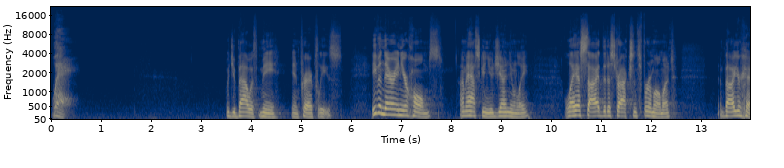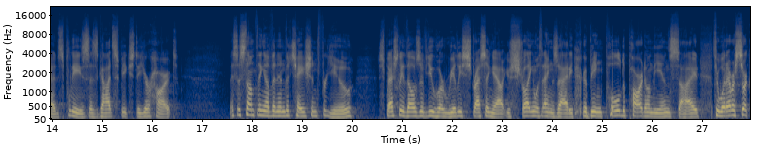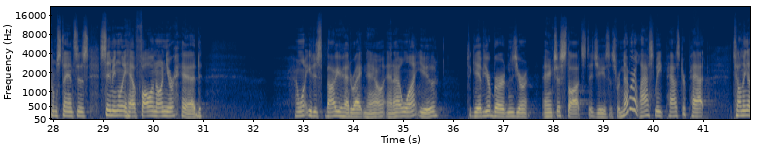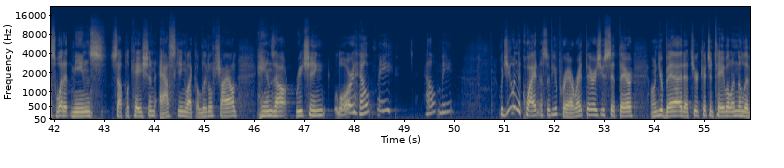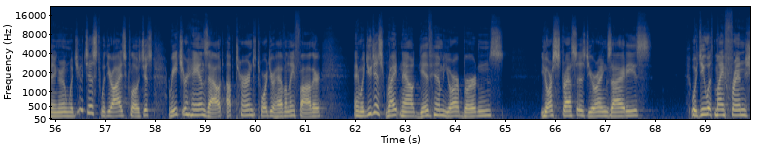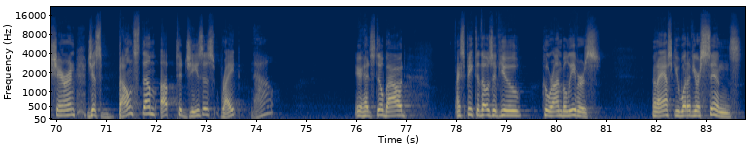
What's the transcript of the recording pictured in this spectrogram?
way. Would you bow with me in prayer, please? Even there in your homes, I'm asking you genuinely, lay aside the distractions for a moment and bow your heads, please, as God speaks to your heart. This is something of an invitation for you especially those of you who are really stressing out, you're struggling with anxiety, you're being pulled apart on the inside through whatever circumstances seemingly have fallen on your head. I want you to just bow your head right now, and I want you to give your burdens, your anxious thoughts to Jesus. Remember last week, Pastor Pat telling us what it means supplication, asking like a little child, hands out, reaching, Lord, help me, help me. Would you, in the quietness of your prayer, right there as you sit there on your bed, at your kitchen table, in the living room, would you just, with your eyes closed, just reach your hands out, upturned toward your Heavenly Father, and would you just right now give Him your burdens, your stresses, your anxieties? Would you, with my friend Sharon, just bounce them up to Jesus right now? Your head still bowed. I speak to those of you who are unbelievers. And I ask you, what of your sins?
